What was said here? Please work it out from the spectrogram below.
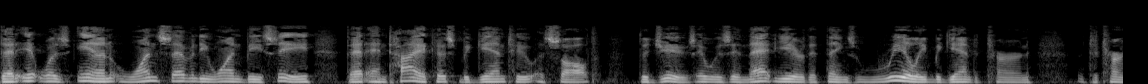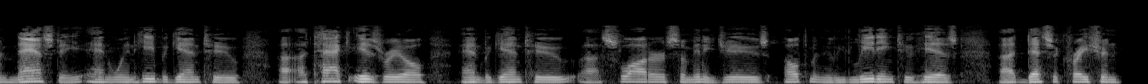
that it was in 171 BC that Antiochus began to assault the Jews. It was in that year that things really began to turn to turn nasty, and when he began to uh, attack Israel and began to uh, slaughter so many Jews, ultimately leading to his uh, desecration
